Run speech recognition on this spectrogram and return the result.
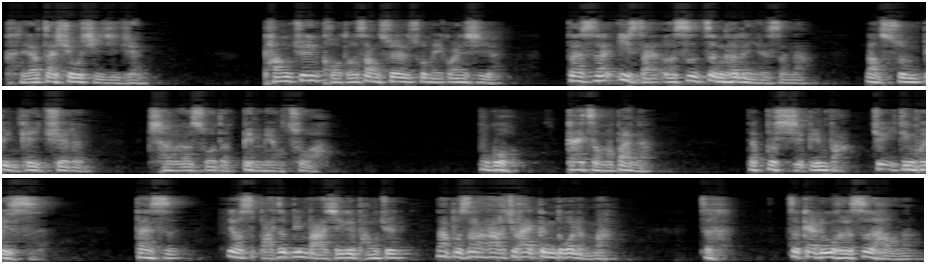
可能要再休息几天。庞涓口头上虽然说没关系啊，但是他一闪而逝、憎恨的眼神啊，让孙膑可以确认陈儿说的并没有错啊。不过该怎么办呢？那不写兵法就一定会死，但是要是把这兵法写给庞涓，那不是让他去害更多人吗？这这该如何是好呢？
